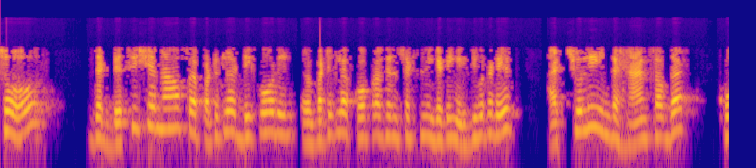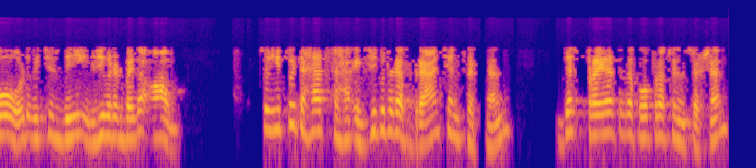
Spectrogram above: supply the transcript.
So the decision of a particular decode in a particular coprocessor instruction getting executed is actually in the hands of the code which is being executed by the ARM. So if it has executed a branch instruction just prior to the coprocessor instruction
